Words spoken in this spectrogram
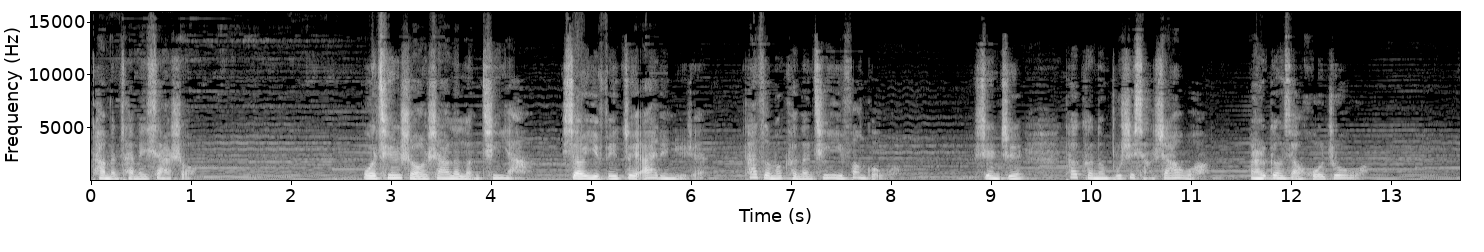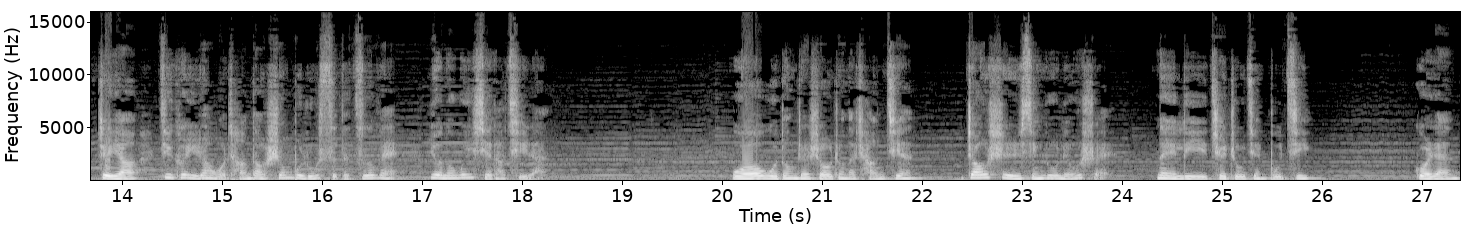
他们才没下手。我亲手杀了冷清雅，萧逸飞最爱的女人，他怎么可能轻易放过我？甚至，他可能不是想杀我，而更想活捉我。这样既可以让我尝到生不如死的滋味，又能威胁到齐然。我舞动着手中的长剑，招式行如流水，内力却逐渐不济。果然，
